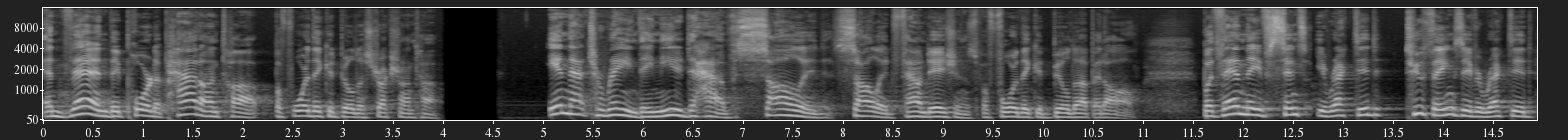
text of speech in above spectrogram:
And then they poured a pad on top before they could build a structure on top. In that terrain, they needed to have solid, solid foundations before they could build up at all. But then they've since erected two things. They've erected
